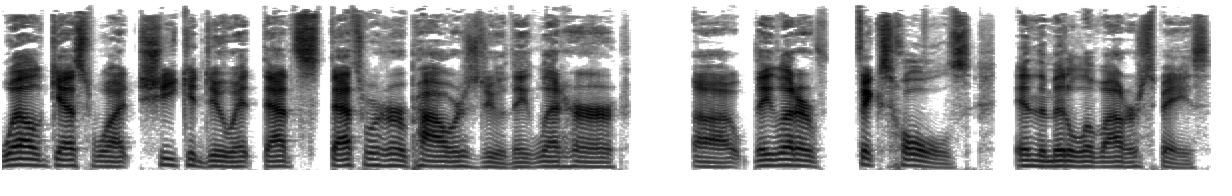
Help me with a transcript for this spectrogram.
well, guess what? She can do it. That's that's what her powers do. They let her uh they let her fix holes in the middle of outer space.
